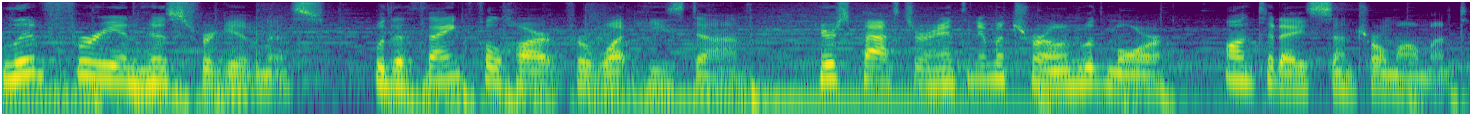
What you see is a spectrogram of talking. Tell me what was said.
live free in his forgiveness, with a thankful heart for what he's done. Here's Pastor Anthony Matrone with more on today's Central Moment.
